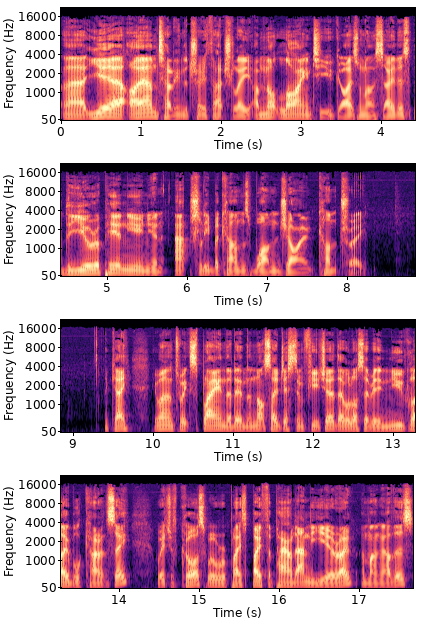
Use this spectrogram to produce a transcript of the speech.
Uh, yeah, I am telling the truth, actually. I'm not lying to you guys when I say this. The European Union actually becomes one giant country. Okay, he went on to explain that in the not so distant future, there will also be a new global currency, which of course will replace both the pound and the euro, among others.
